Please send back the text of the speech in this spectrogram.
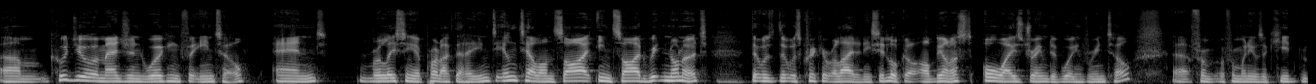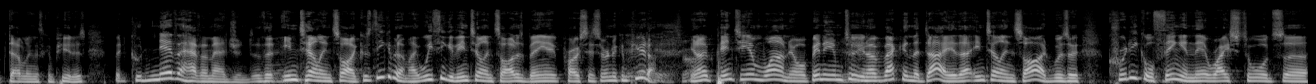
um, could you imagine working for Intel and releasing a product that had Intel on side inside written on it that was that was cricket related? And he said, "Look, I'll be honest. Always dreamed of working for Intel uh, from from when he was a kid, dabbling with computers, but could never have imagined that Intel Inside. Because think about it, mate. We think of Intel Inside as being a processor in a computer. You know, Pentium One or Pentium Two. You know, back in the day, that Intel Inside was a critical thing in their race towards uh,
